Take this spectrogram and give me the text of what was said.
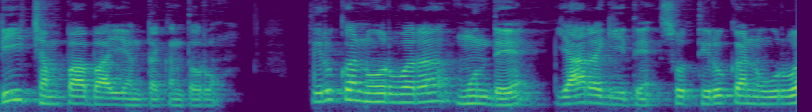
ಡಿ. ಚಂಪಾಬಾಯಿ ಅಂತಕ್ಕಂಥವ್ರು. ತಿರುಕನೂರ್ವರ ಮುಂದೆ ಯಾರ ಗೀತೆ? ಸೊ ತಿರುಕನೂರ್ವ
